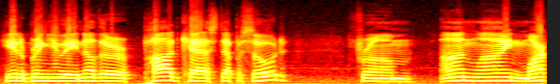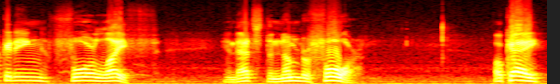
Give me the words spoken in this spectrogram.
Here to bring you another podcast episode from Online Marketing for Life. And that's the number four. Okay,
